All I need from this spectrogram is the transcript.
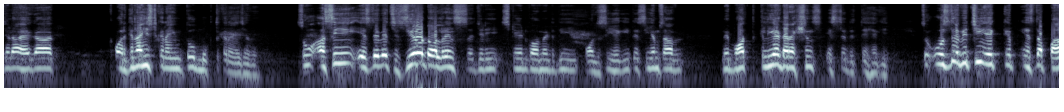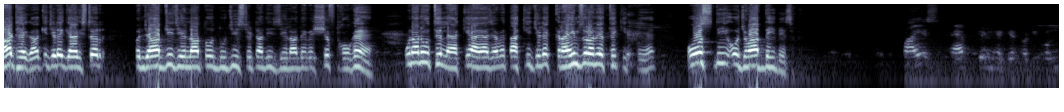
ਜਿਹੜਾ ਹੈਗਾ ਆਰਗੇਨਾਈਜ਼ਡ ਕ੍ਰਾਈਮ ਤੋਂ ਮੁਕਤ ਕਰਾਇਆ ਜਾਵੇ। ਸੋ ਅਸੀਂ ਇਸ ਦੇ ਵਿੱਚ ਜ਼ੀਰੋ ਟੋਲਰੈਂਸ ਜਿਹੜੀ ਸਟੇਟ ਗਵਰਨਮੈਂਟ ਦੀ ਪਾਲਿਸੀ ਹੈਗੀ ਤੇ ਸੀਐਮ ਸਾਹਿਬ ਨੇ ਬਹੁਤ ਕਲੀਅਰ ਡਾਇਰੈਕਸ਼ਨਸ ਇਸ ਤੇ ਦਿੱਤੇ ਹੈਗੇ। ਸੋ ਉਸ ਦੇ ਵਿੱਚ ਹੀ ਇੱਕ ਇਸ ਦਾ ਪਾਰਟ ਹੈਗਾ ਕਿ ਜਿਹੜੇ ਗੈਂਗਸਟਰ ਪੰਜਾਬ ਦੀ ਜੇਲ੍ਹਾਂ ਤੋਂ ਦੂਜੀ ਸਟੇਟਾਂ ਦੀ ਜੇਲ੍ਹਾਂ ਦੇ ਵਿੱਚ ਸ਼ਿਫਟ ਹੋ ਗਏ ਹੈ, ਉਹਨਾਂ ਨੂੰ ਉੱਥੇ ਲੈ ਕੇ ਆਇਆ ਜਾਵੇ ਤਾਂ ਕਿ ਜਿਹੜੇ ਕ੍ਰਾਈਮਸ ਉਹਨਾਂ ਨੇ ਇੱਥੇ ਕੀਤੇ ਹੈ ਉਸ ਦੀ ਉਹ ਜਵਾਬਦੇਹੀ ਦੇ ਸਕਣ। ਸਪਾਈਸ ਐਪ ਜਿਹੜੀ ਹੈਗੀ ਹੈ ਤੁਹਾਡੀ ਉਹਨੂੰ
